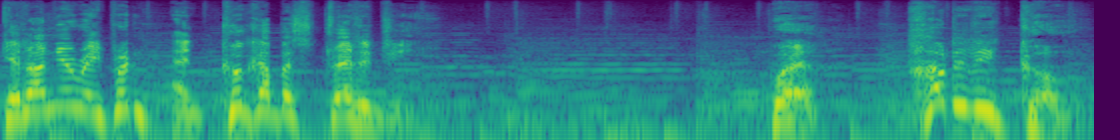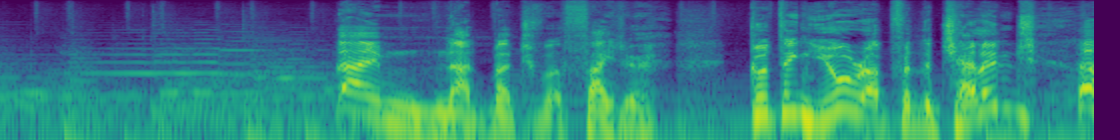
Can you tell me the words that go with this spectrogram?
get on your apron and cook up a strategy. Well, how did it go? I'm not much of a fighter. Good thing you're up for the challenge. Go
